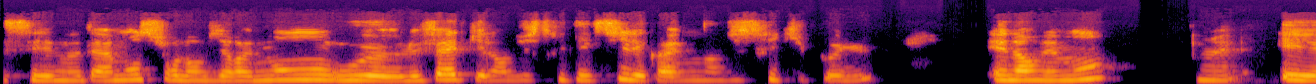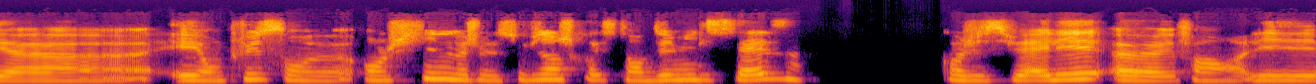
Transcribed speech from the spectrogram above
c'est notamment sur l'environnement ou euh, le fait que l'industrie textile est quand même une industrie qui pollue énormément. Et, euh, et, en plus, en, Chine, moi, je me souviens, je crois que c'était en 2016, quand j'y suis allée, euh, les,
